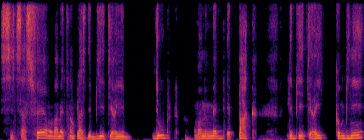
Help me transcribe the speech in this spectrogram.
Si ça se fait, on va mettre en place des billetteries doubles. On va même mettre des packs de billetteries combinés.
